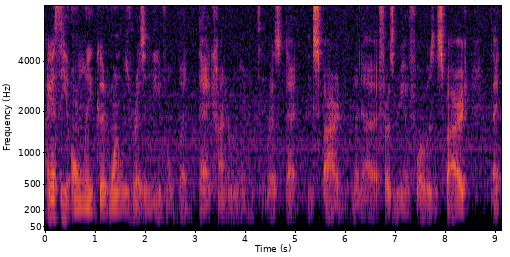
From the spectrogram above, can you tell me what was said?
I guess the only good one was Resident Evil, but that kind of ruined res that inspired when uh, Resident Evil Four was inspired. That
